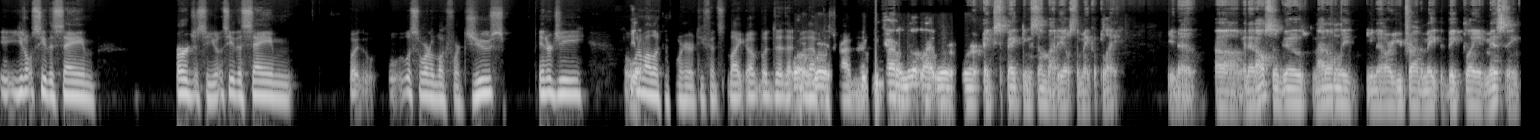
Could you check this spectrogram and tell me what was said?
you don't see the same urgency. You don't see the same. What, what's the word I'm looking for? Juice, energy. What yeah. am I looking for here? Defense, like uh, that, well, that describe that? We kind of look like we're we're expecting somebody else to make a play, you know. Um, and it also goes not only, you know, are you trying to make the big play and missing,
